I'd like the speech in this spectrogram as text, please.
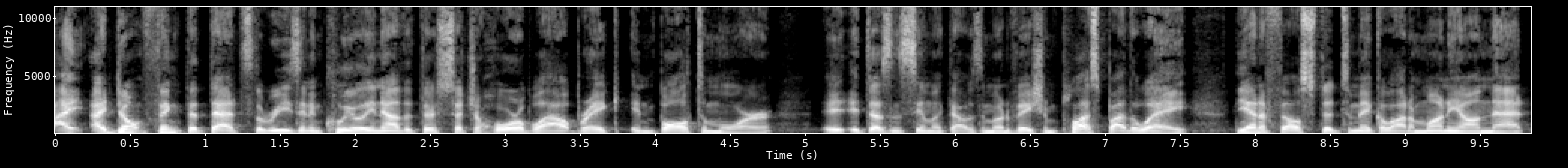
I, I don't think that that's the reason. And clearly, now that there's such a horrible outbreak in Baltimore, it, it, doesn't seem like that was the motivation. Plus, by the way, the NFL stood to make a lot of money on that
